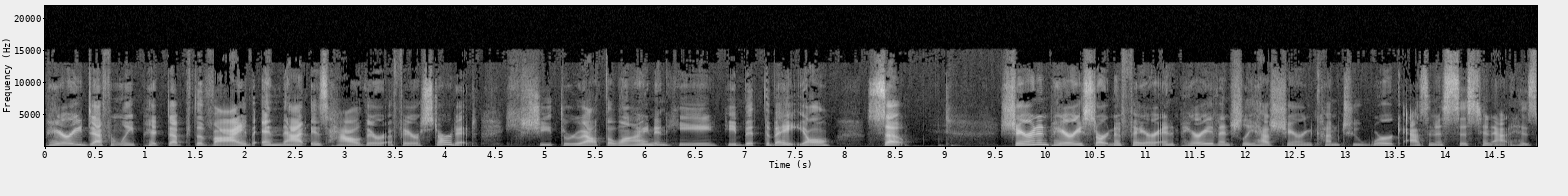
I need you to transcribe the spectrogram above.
Perry definitely picked up the vibe, and that is how their affair started. She threw out the line, and he he bit the bait, y'all. So Sharon and Perry start an affair, and Perry eventually has Sharon come to work as an assistant at his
